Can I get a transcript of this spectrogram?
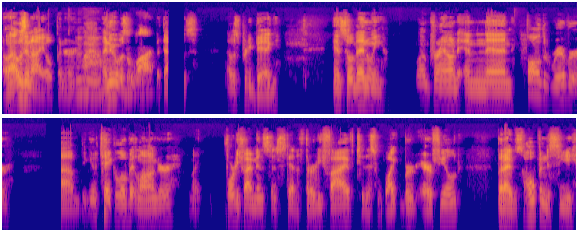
Well, that was an eye opener. Mm-hmm. Wow. I knew it was a lot, but that was that was pretty big. And so then we went around and then followed the river. Um, it would take a little bit longer, like 45 minutes instead of 35 to this Whitebird airfield. But I was hoping to see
